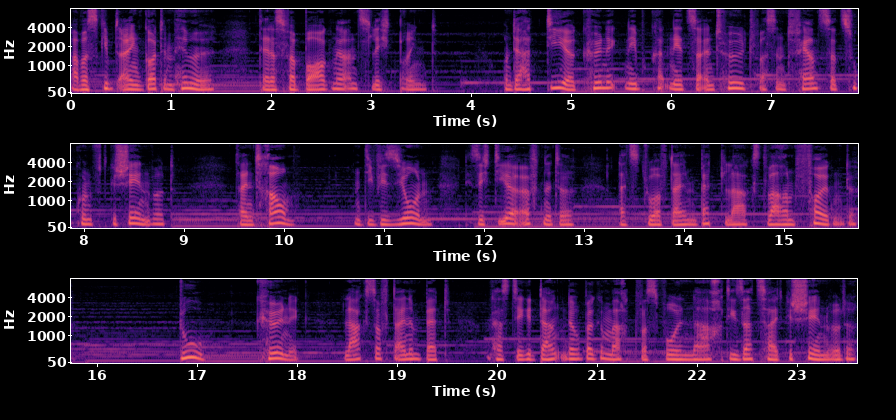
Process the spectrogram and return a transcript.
Aber es gibt einen Gott im Himmel, der das Verborgene ans Licht bringt. Und er hat dir, König Nebukadnezar, enthüllt, was in fernster Zukunft geschehen wird. Dein Traum und die Vision, die sich dir eröffnete, als du auf deinem Bett lagst, waren folgende. Du, König, lagst auf deinem Bett und hast dir Gedanken darüber gemacht, was wohl nach dieser Zeit geschehen würde.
